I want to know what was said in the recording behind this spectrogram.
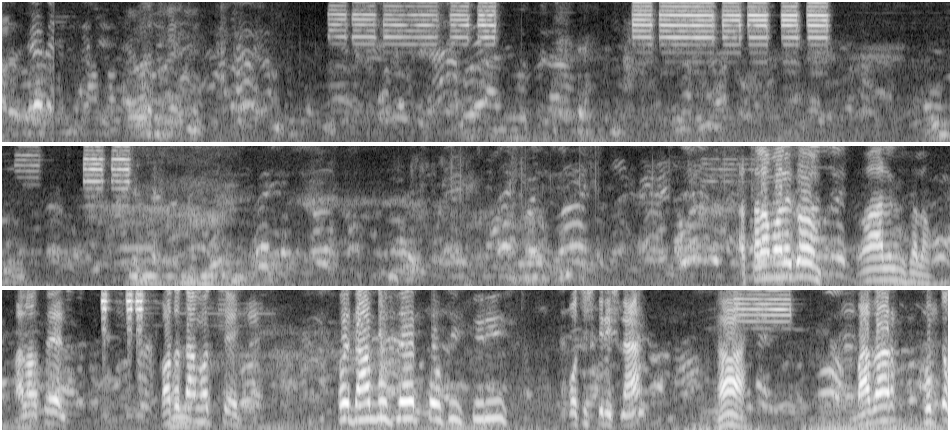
আচ্ছা। আসসালামু আলাইকুম। ওয়ালাইকুম সালাম। ভালো আছেন? কত দাম হচ্ছে? ওই দাম বলছে পঁচিশ তিরিশ। পঁচিশ তিরিশ না? হ্যাঁ। বাজার খুব তো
